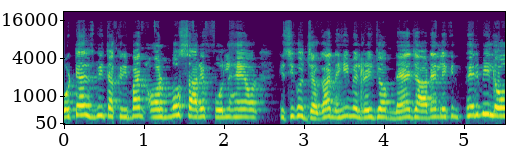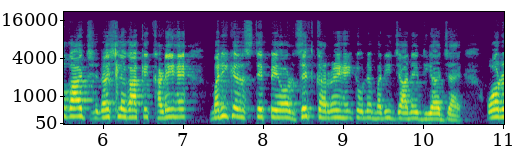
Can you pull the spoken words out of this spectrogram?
होटल्स भी तकरीबन ऑलमोस्ट सारे फुल हैं और किसी को जगह नहीं मिल रही जो अब नए जा रहे हैं, लेकिन फिर भी लोग आज रश लगा के खड़े हैं, मरी के रस्ते पे और जिद कर रहे हैं कि उन्हें मरीज़ जाने दिया जाए। और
